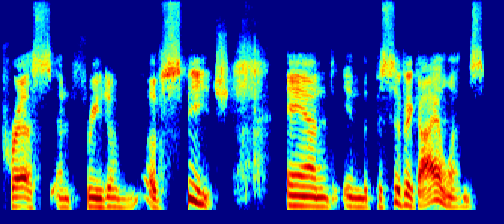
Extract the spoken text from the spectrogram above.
press and freedom of speech. And in the Pacific Islands,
